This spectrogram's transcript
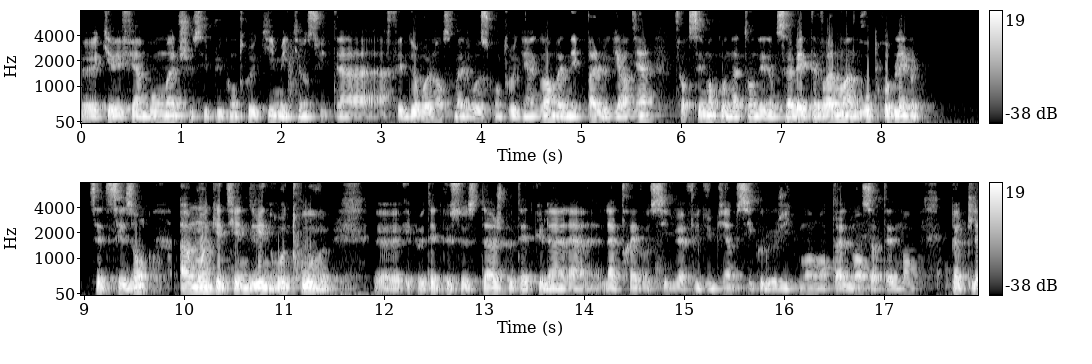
euh, qui avait fait un bon match, je ne sais plus contre qui, mais qui ensuite a, fait deux relances malheureuses contre Guingamp, bah, n'est pas le gardien forcément qu'on attendait. Donc ça va être vraiment un gros problème cette saison, à moins qu'Etienne Green retrouve, euh, et peut-être que ce stage, peut-être que la, trêve aussi lui a fait du bien psychologiquement, mentalement, certainement. Patles,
